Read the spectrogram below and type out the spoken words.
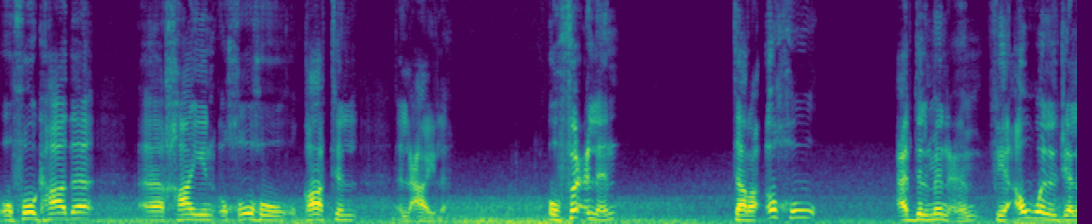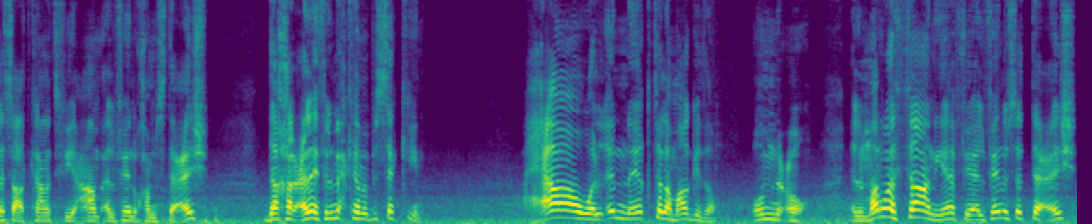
وفوق هذا آه، خاين أخوه وقاتل العائلة. وفعلا ترى أخو عبد المنعم في أول الجلسات كانت في عام 2015 دخل عليه في المحكمة بالسكين. حاول إنه يقتله ما قدر ومنعوه المرة الثانية في 2016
